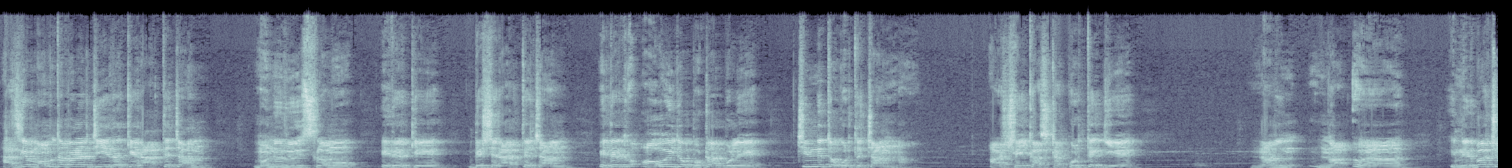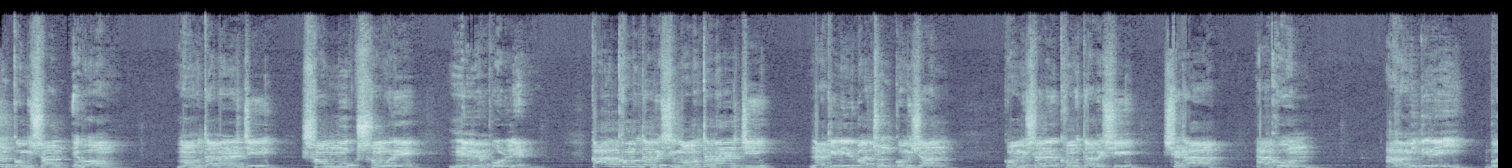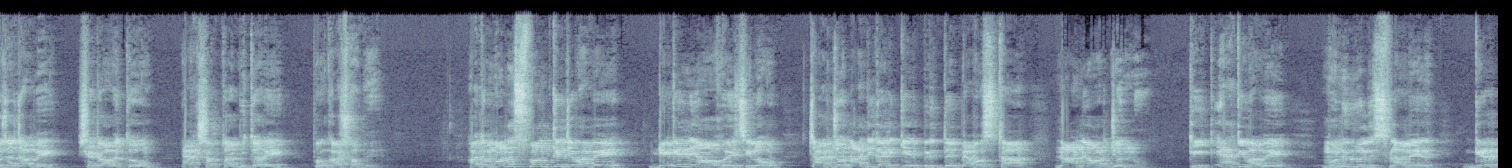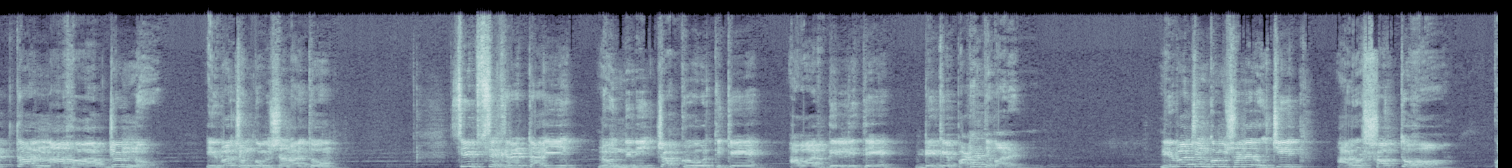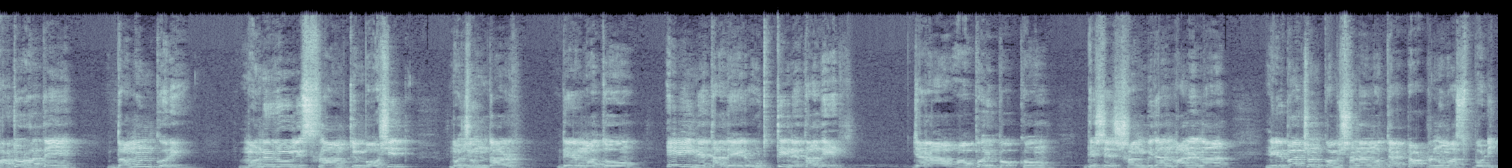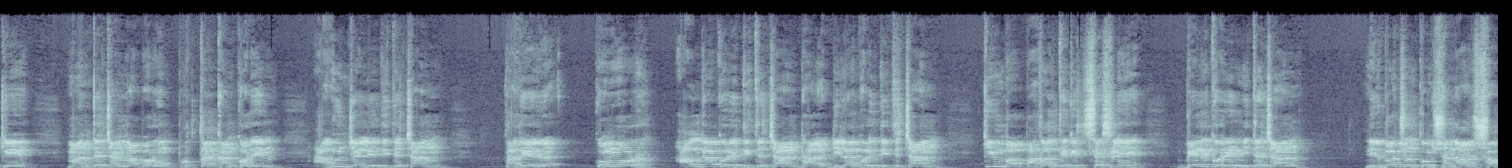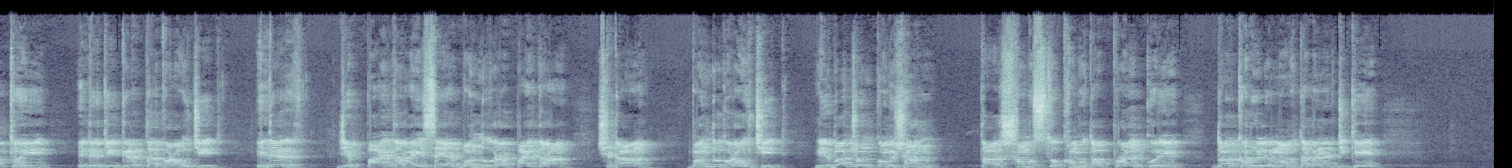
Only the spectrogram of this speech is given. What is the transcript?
আজকে মমতা ব্যানার্জি এদেরকে রাখতে চান, মনিরুল ইসলামও এদেরকে দেশে রাখতে চান। এদেরকে অবৈধ ভোটার বলে চিহ্নিত করতে চান না। আর সেই কাজটা করতে গিয়ে নর- নির্বাচন কমিশন এবং মমতা ব্যানার্জি সম্মুখ সমরে নেমে পড়লেন। কার ক্ষমতা বেশি, মমতা ব্যানার্জি নাকি নির্বাচন কমিশন? কমিশনের ক্ষমতা বেশি, সেটা এখন আগামী দিনেই বোঝা যাবে, সেটা হয়তো এক সপ্তাহের ভিতরে প্রকাশ হবে। হয়তো মনোজ পন্থকে যেভাবে ডেকে নেওয়া হয়েছিল চারজন আধিকারিকের বিরুদ্ধে ব্যবস্থা না নেওয়ার জন্য। ঠিক একইভাবে মনিরুল ইসলামের গ্রেপ্তার না হওয়ার জন্য নির্বাচন কমিশন হয়তো চিফ সেক্রেটারি নন্দিনী চক্রবর্তীকে আবার দিল্লিতে ডেকে পাঠাতে পারেন। নির্বাচন কমিশনের উচিত আরও শক্ত হওয়া, কঠোর হাতে দমন করে মনিরুল ইসলাম কিংবা অসিত মজুমদারদের মতো এই নেতাদের, উঠতি নেতাদের, যারা অপরিপক্ষ দেশের সংবিধান মানে না, নির্বাচন কমিশনের মতো একটা অটোনোমাস বডিকে মানতে চান না, বরং প্রত্যাখ্যান করেন, আগুন জ্বালিয়ে দিতে চান, তাদের কোমর আলগা করে দিতে চান ঢিলা করে দিতে চান, কিংবা পাতাল থেকে ছেঁচলে বের করে নিতে চান, নির্বাচন কমিশনে আরও শক্ত হয়ে এদেরকে গ্রেপ্তার করা উচিত। এদের যে পায় তারা এসআইআর বন্ধ করার পায়তারা সেটা বন্ধ করা উচিত। নির্বাচন কমিশন তার সমস্ত ক্ষমতা প্রয়োগ করে দরকার হলে মমতা ব্যানার্জিকে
